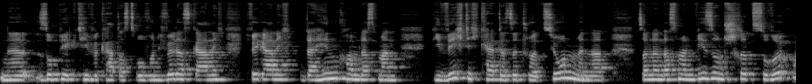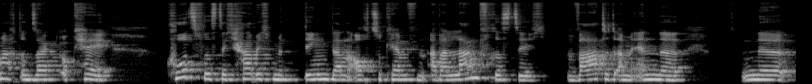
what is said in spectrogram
eine subjektive Katastrophe und ich will das gar nicht, ich will gar nicht dahin kommen, dass man die Wichtigkeit der Situation mindert, sondern dass man wie so einen Schritt zurück macht und sagt, okay, kurzfristig habe ich mit Dingen dann auch zu kämpfen, aber langfristig wartet am Ende eine,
